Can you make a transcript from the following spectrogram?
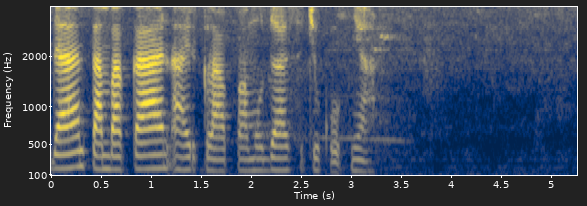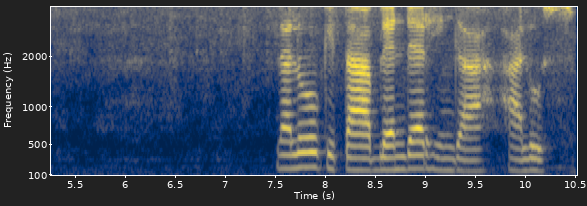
dan tambahkan air kelapa muda secukupnya. Lalu kita blender hingga halus.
